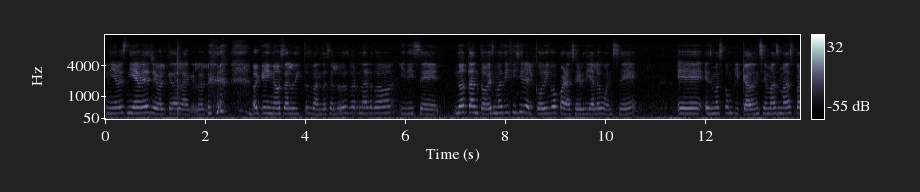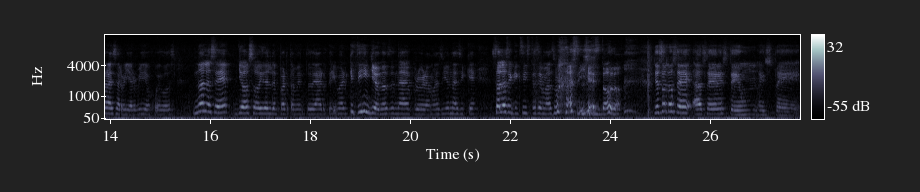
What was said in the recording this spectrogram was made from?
Nieves, Nieves, llegó el que da la... ok, no, saluditos, banda. Saludos, Bernardo. Y dice, no tanto, es más difícil el código para hacer diálogo en C. Eh, es más complicado en C++ para desarrollar videojuegos. No lo sé, yo soy del departamento de arte y marketing, yo no sé nada de programación, así que solo sé que existe C++ y es todo. Yo solo sé hacer este un este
